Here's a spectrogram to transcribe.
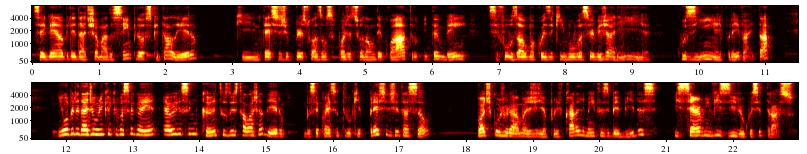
Você ganha a habilidade chamada Sempre Hospitaleiro, que em testes de persuasão você pode adicionar um D4 e também se for usar alguma coisa que envolva cervejaria, cozinha e por aí vai, tá? E uma habilidade única que você ganha é os encantos do estalajadeiro. Você conhece o truque Prestidigitação, pode conjurar a magia Purificar Alimentos e Bebidas e serve invisível com esse traço.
